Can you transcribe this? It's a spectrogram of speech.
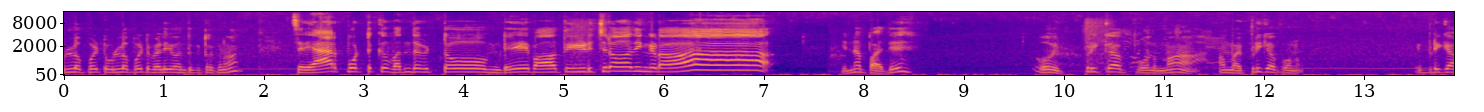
உள்ளே போயிட்டு உள்ளே போயிட்டு வெளியே வந்துக்கிட்டு இருக்கணும். சரி ஏர்போர்ட்டுக்கு வந்து விட்டோம். டே பார்த்து இடிச்சிடாதீங்கடா. என்னப்பா இது? ஓ இப்படிக்கா போகணுமா? ஆமாம் இப்படிக்கா போகணும். இப்படிக்கா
